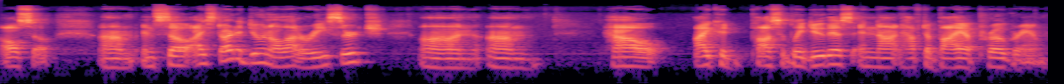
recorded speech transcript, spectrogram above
also. Um, and so I started doing a lot of research on um, how I could possibly do this and not have to buy a program,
